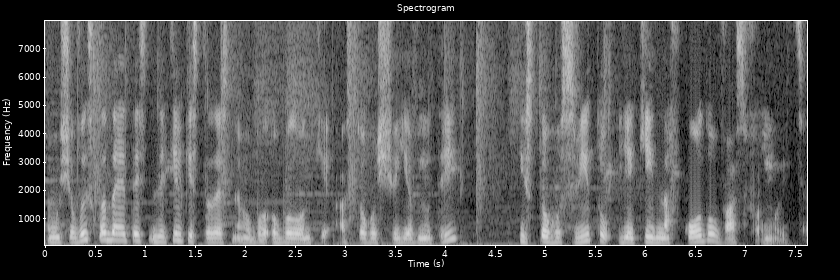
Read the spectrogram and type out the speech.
Тому що ви складаєтесь не тільки з телесної обо- оболонки, а з того, що є внутрі, і з того світу, який навколо вас формується.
